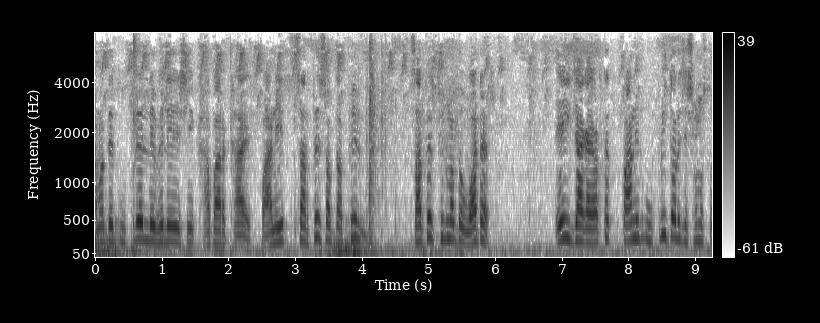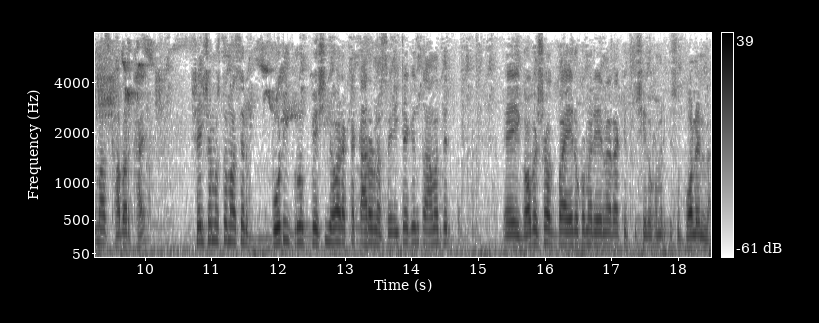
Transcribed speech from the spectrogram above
আমাদের উপরের লেভেলে এসে খাবার খায়, পানির surface of the film surface film of the water এই জায়গায়, অর্থাৎ পানির উপরিতলে যে সমস্ত মাছ খাবার খায়, সেই সমস্ত মাছের বডি গ্রোথ বেশি হওয়ার একটা কারণ আছে। এইটা কিন্তু আমাদের এই গবেষক বা এরকমের এনারা কিন্তু সেরকমের কিছু বলেন না।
